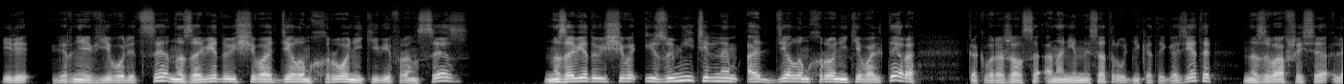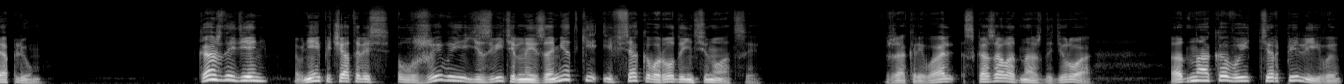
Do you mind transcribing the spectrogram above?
или, вернее, в его лице, на заведующего отделом хроники «Ви Франсез» на заведующего изумительным отделом хроники Вольтера, как выражался анонимный сотрудник этой газеты, называвшийся «Ля Плюм». Каждый день в ней печатались лживые, язвительные заметки и всякого рода инсинуации. Жак Риваль сказал однажды Дюруа, «Однако вы терпеливы».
